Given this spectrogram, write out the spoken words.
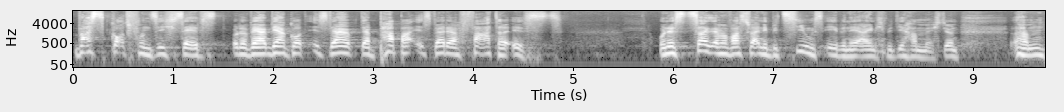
was Gott von sich selbst oder wer, wer Gott ist, wer der Papa ist, wer der Vater ist. Und es zeigt einfach, was für eine Beziehungsebene er eigentlich mit dir haben möchte. Und ähm,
